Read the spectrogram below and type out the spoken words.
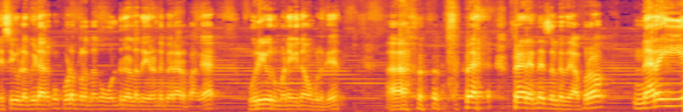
திசை உள்ள வீடாக இருக்கும். கூட பிறந்தவங்க ஒன்று அல்லது இரண்டு பேராக இருப்பாங்க. ஒரே ஒரு மனைவி தான் உங்களுக்கு. வேற என்ன சொல்கிறது அப்புறம் நிறைய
